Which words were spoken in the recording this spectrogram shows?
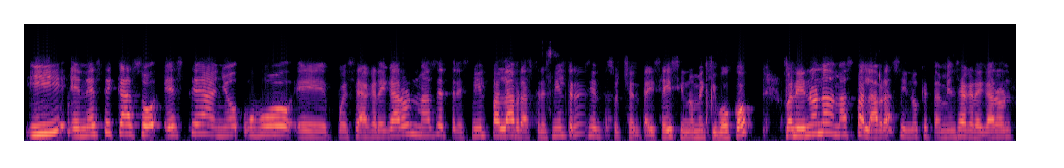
Y en este caso, este año hubo, eh, pues se agregaron más de 3.000 palabras, 3.386 si no me equivoco. Bueno, y no nada más palabras, sino que también se agregaron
